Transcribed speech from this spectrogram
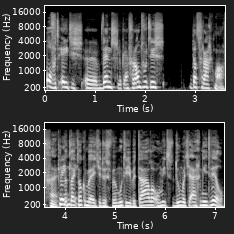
Of het ethisch eh, wenselijk en verantwoord is, dat vraag ik me af. Nee, ik weet dat lijkt ook een beetje, dus we moeten je betalen om iets te doen wat je eigenlijk niet wil.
